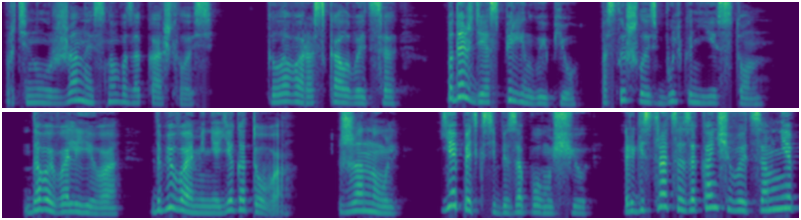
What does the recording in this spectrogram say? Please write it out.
Протянула Жанна и снова закашлялась. Голова раскалывается. «Подожди, аспирин выпью». Послышалось бульканье и стон. «Давай, Валиева, добивай меня, я готова». «Жануль, я опять к тебе за помощью. Регистрация заканчивается, а мне,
